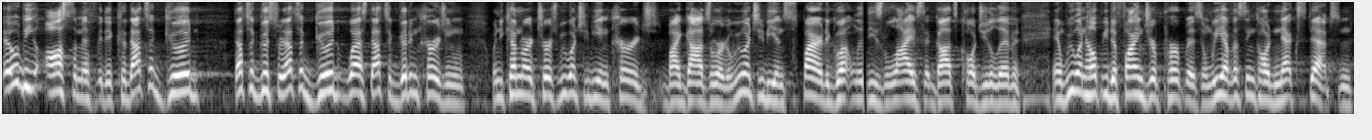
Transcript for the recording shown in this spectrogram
It would be awesome if it did, because that's a good, that's a good story. That's a good West. That's a good encouraging. When you come to our church, we want you to be encouraged by God's word. And we want you to be inspired to go out and live these lives that God's called you to live in. And we want to help you to find your purpose. And we have this thing called Next Steps. And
